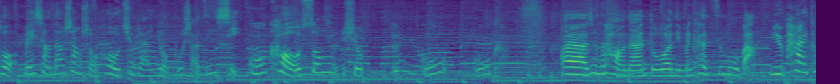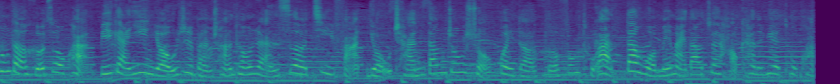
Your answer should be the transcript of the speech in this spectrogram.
错。没想到上手后居然有不少惊喜。谷口松熊，谷谷口。哎呀，真的好难读啊！你们看字幕吧。与派通的合作款，笔杆印有日本传统染色技法有禅”当中所绘的和风图案，但我没买到最好看的月兔款。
